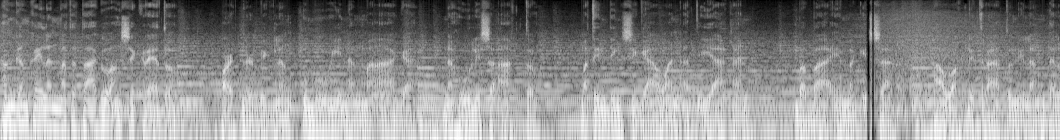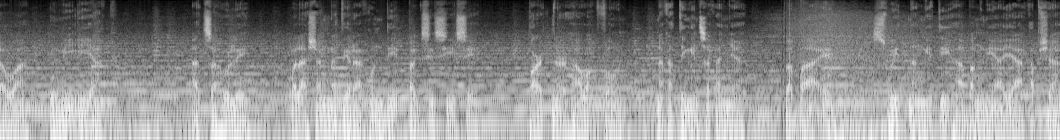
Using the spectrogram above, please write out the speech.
hanggang kailan matatago ang sekreto. Partner biglang umuwi ng maaga, nahuli sa akto, matinding sigawan at iyakan. Babae mag-isa, hawak litrato nilang dalawa, umiiyak. At sa huli, wala siyang natira kundi pagsisisi. Partner hawak phone, nakatingin sa kanya. Babae, sweet ng ngiti habang niyayakap siya.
